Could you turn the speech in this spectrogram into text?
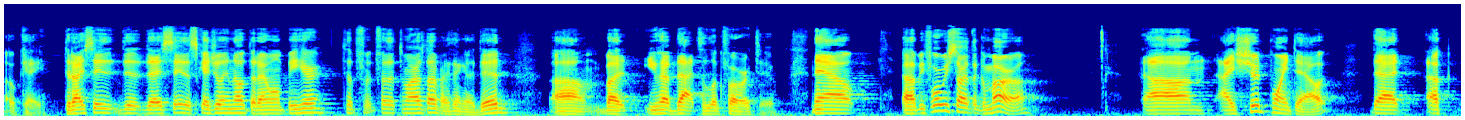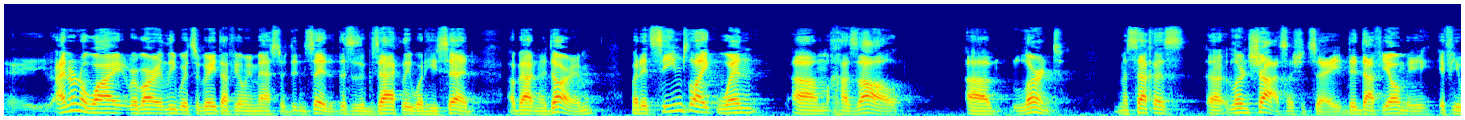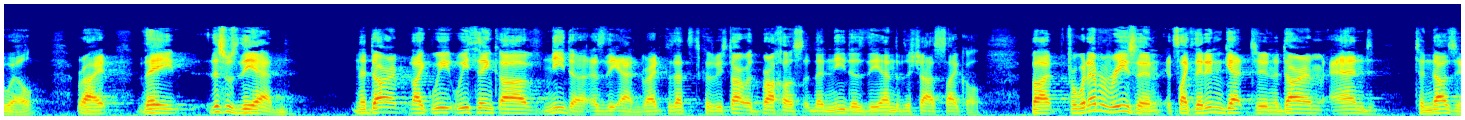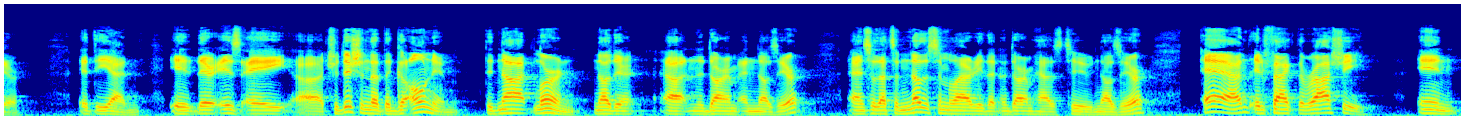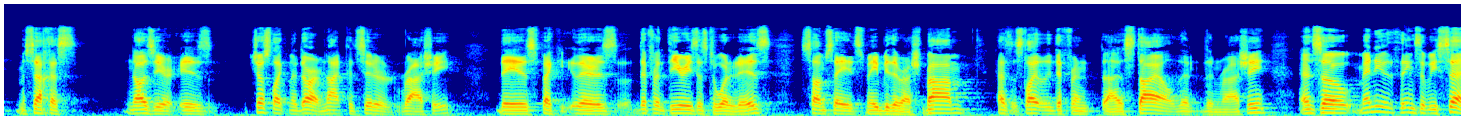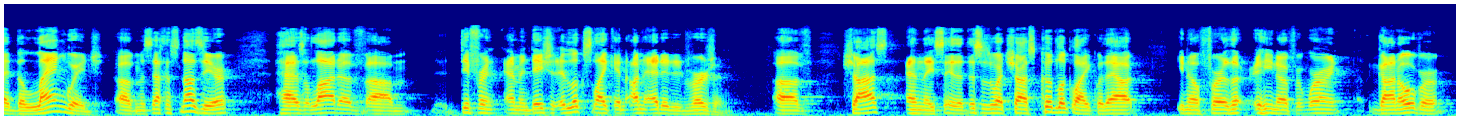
Okay. Did I say did, did, I say the scheduling note that I won't be here to, for, for the tomorrow's daf? I think I did. Um, but you have that to look forward to. Now, uh, before we start the Gemara, um, I should point out that uh, I don't know why Rav Aryeh Leibowitz, a great Daf master, didn't say that this is exactly what he said about Nadarim, but it seems like when um, Chazal uh, learned Maseches, uh, learned Shas, I should say, did Daf Yomi, if you will, right? They this was the end. Nadar, like we, we think of Nida as the end, right? Because that's because we start with brachos and then Nida is the end of the Shas cycle. But for whatever reason, it's like they didn't get to Nadarim and to Nazir at the end. It, there is a uh, tradition that the Gaonim did not learn Nadir, uh, Nadarim and Nazir. And so that's another similarity that Nadarim has to Nazir. And in fact, the Rashi in Maseches Nazir is just like Nadarim, not considered Rashi. There's, there's different theories as to what it is. Some say it's maybe the Rashbam, has a slightly different uh, style than, than Rashi. And so many of the things that we said, the language of Maseches Nazir has a lot of um, different emendation. It looks like an unedited version of Shas, and they say that this is what Shas could look like without you know, further, you know, if it weren't gone over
